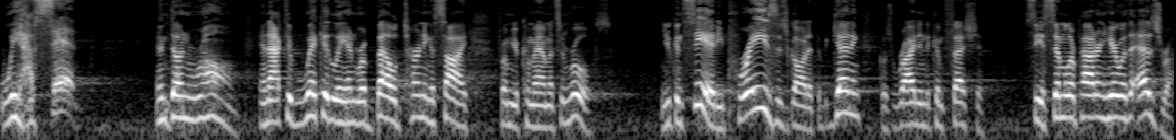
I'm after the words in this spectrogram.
we have sinned and done wrong and acted wickedly and rebelled, turning aside from your commandments and rules. You can see it. He praises God at the beginning, goes right into confession. See a similar pattern here with Ezra.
